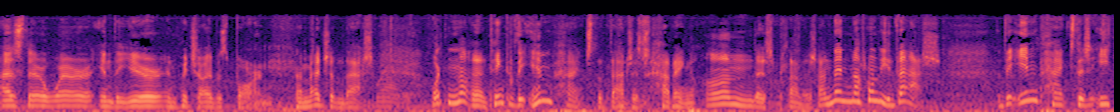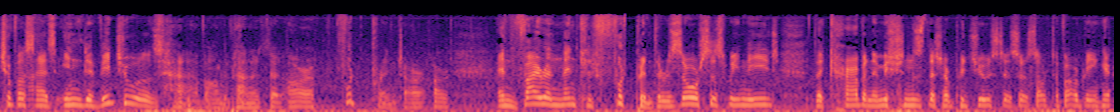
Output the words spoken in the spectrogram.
as there were in the year in which I was born. Imagine that. But not, and think of the impact that that is having on this planet. And then not only that, the impact that each of us as individuals have on the planet, that our footprint, our, our environmental footprint, the resources we need, the carbon emissions that are produced as a result of our being here,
